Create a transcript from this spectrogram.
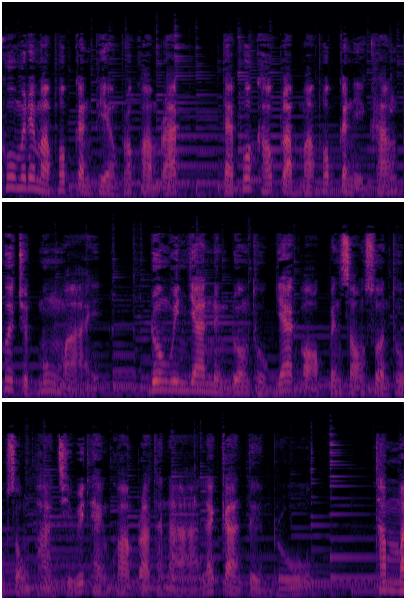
คู่ไม่ได้มาพบกันเพียงเพราะความรัก แต่พวกเขากลับมาพบกันอีกครั้งเพื่อจุดมุ่งหมาย ดวงวิญญาณหนึ่งดวงถูกแยกออกเป็นสองส่วนถูกส่งผ่านชีวิตแห่งความปรารถนาและการตื่นรู้ทำไม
